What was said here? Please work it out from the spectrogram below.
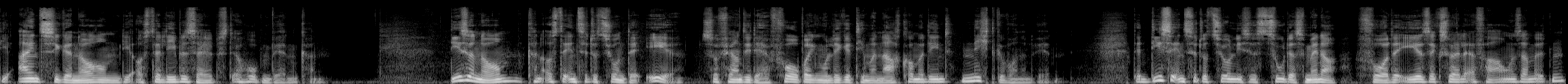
die einzige Norm, die aus der Liebe selbst erhoben werden kann. Diese Norm kann aus der Institution der Ehe, sofern sie der Hervorbringung legitimer Nachkomme dient, nicht gewonnen werden. Denn diese Institution ließ es zu, dass Männer vor der Ehe sexuelle Erfahrungen sammelten,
